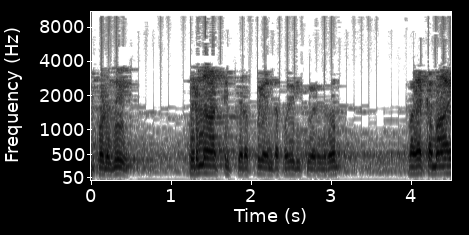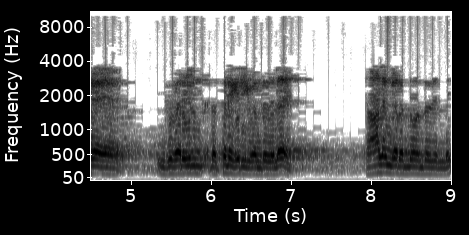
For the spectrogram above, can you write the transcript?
இப்பொழுது திருநாட்டு சிறப்பு என்ற பகுதிக்கு வருகிறோம். வழக்கமாக இதுவரையிலும் ரத்னகிரி வந்ததில் காலங்கிறந்து வந்ததில்லை.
